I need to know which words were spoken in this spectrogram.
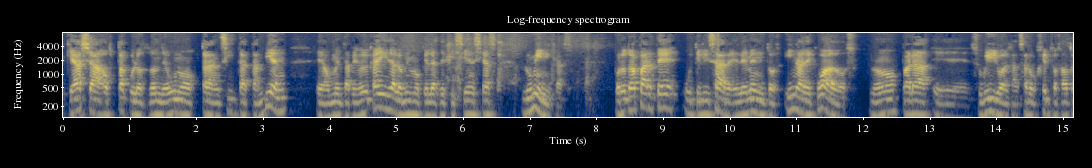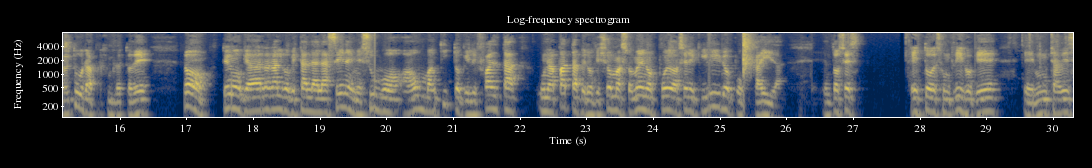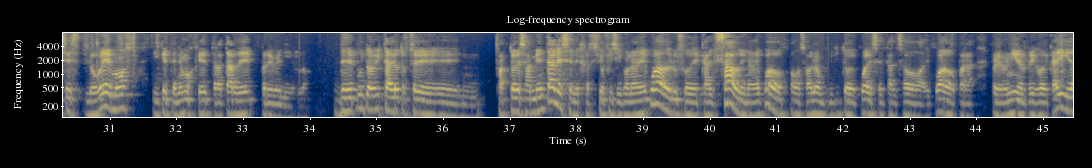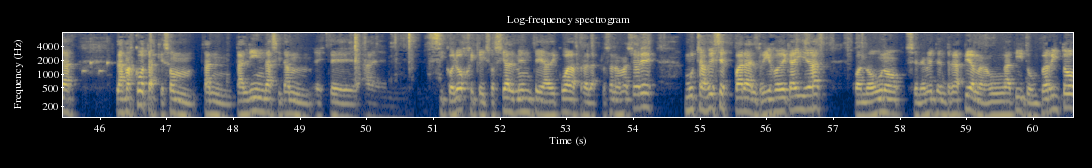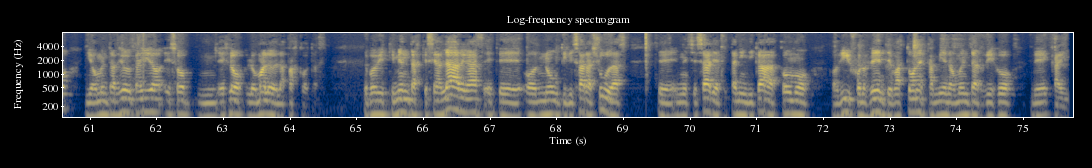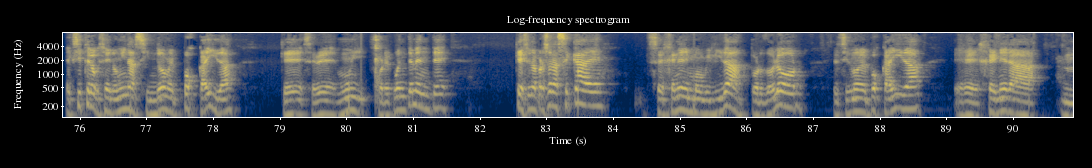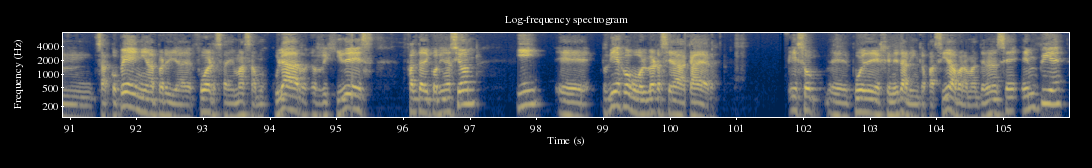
Que haya obstáculos donde uno transita también eh, aumenta el riesgo de caída, lo mismo que las deficiencias lumínicas. Por otra parte, utilizar elementos inadecuados ¿no? para eh, subir o alcanzar objetos a otra altura, por ejemplo, esto de, no, tengo que agarrar algo que está en la alacena y me subo a un banquito que le falta una pata, pero que yo más o menos puedo hacer equilibrio, pues caída. Entonces, esto es un riesgo que eh, muchas veces lo vemos y que tenemos que tratar de prevenirlo. Desde el punto de vista de otros eh, factores ambientales, el ejercicio físico inadecuado, el uso de calzado inadecuado, vamos a hablar un poquito de cuál es el calzado adecuado para prevenir el riesgo de caída, las mascotas que son tan, tan lindas y tan este, eh, psicológica y socialmente adecuadas para las personas mayores, muchas veces para el riesgo de caídas cuando uno se le mete entre las piernas a un gatito, un perrito y aumenta el riesgo de caída, eso mm, es lo, malo de las mascotas. Después vestimentas que sean largas este, o no utilizar ayudas eh, necesarias que están indicadas como audífonos, lentes, bastones, también aumenta el riesgo de caída. Existe lo que se denomina síndrome post-caída, que se ve muy frecuentemente, que si una persona se cae, se genera inmovilidad por dolor, el síndrome de poscaída eh, genera mm, sarcopenia, pérdida de fuerza, de masa muscular, rigidez, falta de coordinación y eh, riesgo de volverse a caer. Eso eh, puede generar incapacidad para mantenerse en pie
